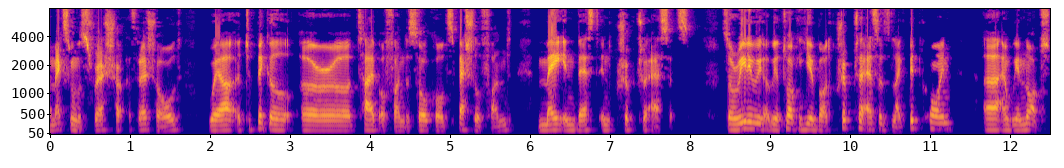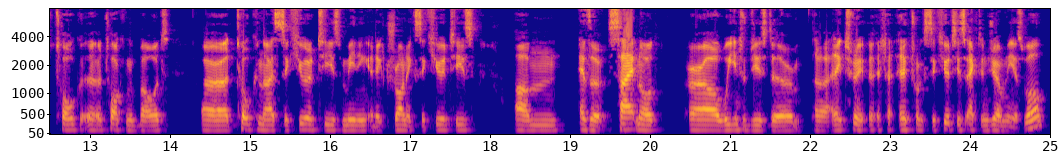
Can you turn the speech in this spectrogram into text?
maximum thresh- threshold where a typical uh, type of fund, a so-called special fund, may invest in crypto assets. So really, we, we are talking here about crypto assets like Bitcoin, uh, and we're not talk, uh, talking about uh, tokenized securities, meaning electronic securities. Um, as a side note, uh, we introduced the uh, Electronic, Electronic Securities Act in Germany as well,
